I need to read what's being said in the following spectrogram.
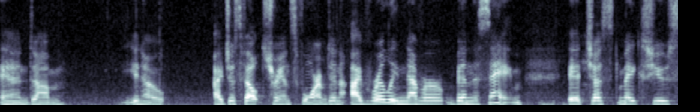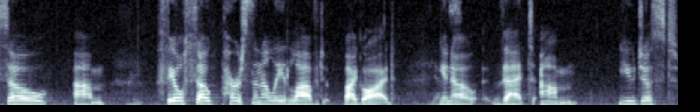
and, um, you know, I just felt transformed. And I've really never been the same. It just makes you so, um, feel so personally loved by God, you know, that um, you just,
